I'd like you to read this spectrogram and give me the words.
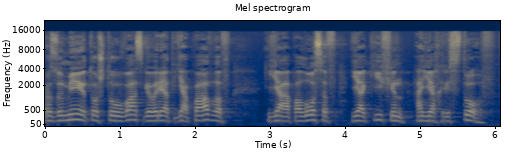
разумею то, что у вас говорят, я Павлов, я Аполосов, я Кифин, а я Христов.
